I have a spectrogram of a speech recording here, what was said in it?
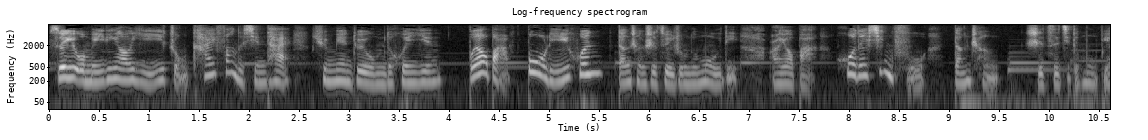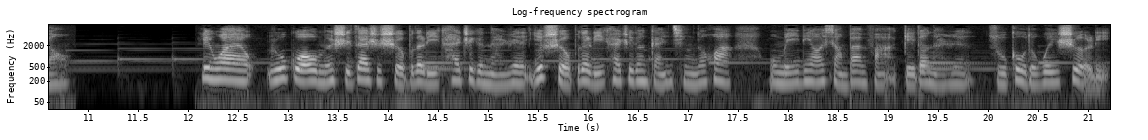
所以，我们一定要以一种开放的心态去面对我们的婚姻，不要把不离婚当成是最终的目的，而要把获得幸福当成是自己的目标。另外，如果我们实在是舍不得离开这个男人，也舍不得离开这段感情的话，我们一定要想办法给到男人足够的威慑力。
